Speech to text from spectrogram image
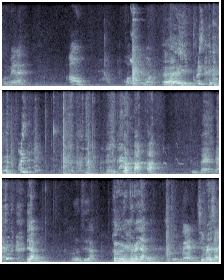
คุณเป็นอะไร เอ้าคนเป็นไปหมด เอ้ยถือแบนเนี่ยอย่างเฮือนเสือเฮืองคือได้ยังถือแบนชิไปใส่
